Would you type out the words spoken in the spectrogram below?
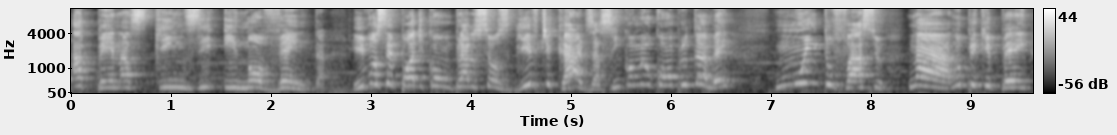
apenas R$15,90 E você pode comprar os seus gift cards, assim como eu compro também muito fácil na, no PicPay,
